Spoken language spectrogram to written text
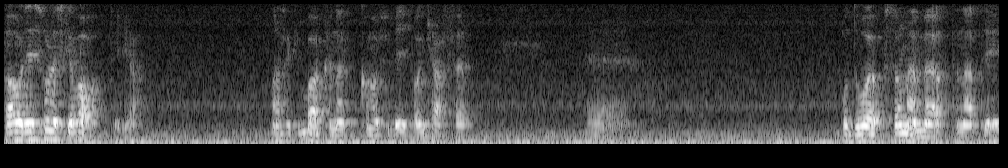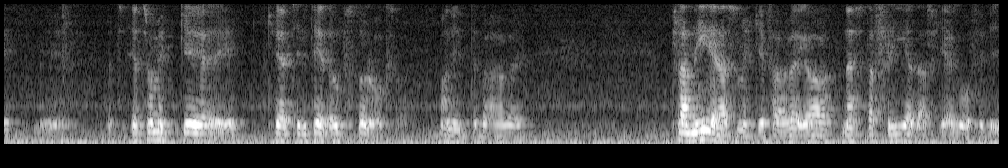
Ja, och det är så det ska vara, tycker jag. Man ska bara kunna komma förbi på en kaffe. Eh, och då uppstår de här mötena. Att det jag tror mycket kreativitet uppstår då också. Man inte behöver planera så mycket i förväg. Ja, nästa fredag ska jag gå förbi.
